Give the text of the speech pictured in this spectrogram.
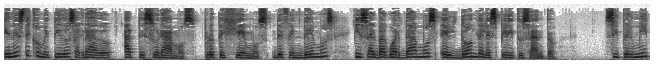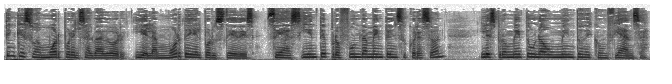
En este cometido sagrado atesoramos, protegemos, defendemos y salvaguardamos el don del Espíritu Santo. Si permiten que su amor por el Salvador y el amor de Él por ustedes se asiente profundamente en su corazón, les prometo un aumento de confianza,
